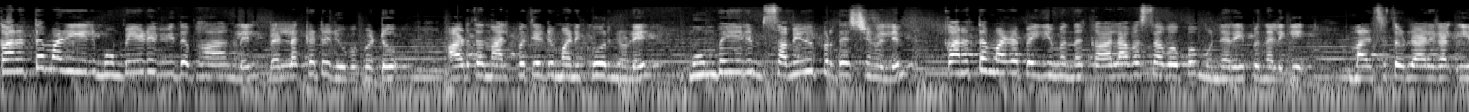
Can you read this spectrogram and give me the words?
കനത്ത മഴയിൽ മുംബൈയുടെ വിവിധ ഭാഗങ്ങളിൽ വെള്ളക്കെട്ട് രൂപപ്പെട്ടു. അടുത്ത നാൽപ്പത്തിയെട്ട് മണിക്കൂറിനുള്ളിൽ മുംബൈയിലും സമീപ പ്രദേശങ്ങളിലും കനത്ത മഴ പെയ്യുമെന്ന് കാലാവസ്ഥാ വകുപ്പ് മുന്നറിയിപ്പ് നൽകി. മത്സ്യത്തൊഴിലാളികൾ ഈ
